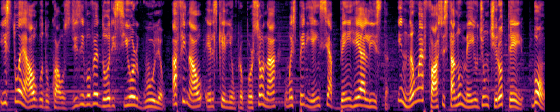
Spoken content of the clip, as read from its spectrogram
Isto é algo do qual os desenvolvedores se orgulham, afinal eles queriam proporcionar uma experiência bem realista. E não é fácil estar no meio de um tiroteio. Bom,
